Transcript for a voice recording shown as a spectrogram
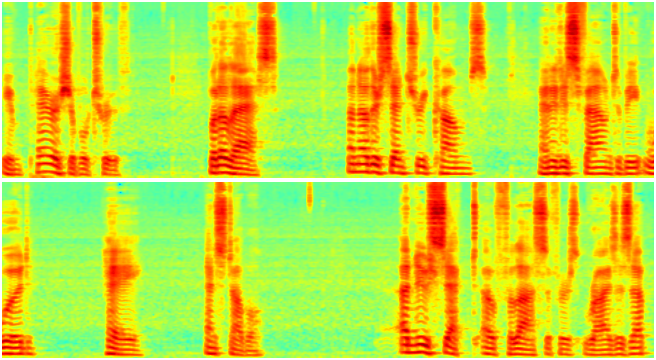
imperishable truth. But alas, another century comes, and it is found to be wood, hay, and stubble. A new sect of philosophers rises up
